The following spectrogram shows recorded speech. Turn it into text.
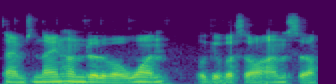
times 900 over 1 will give us our answer.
